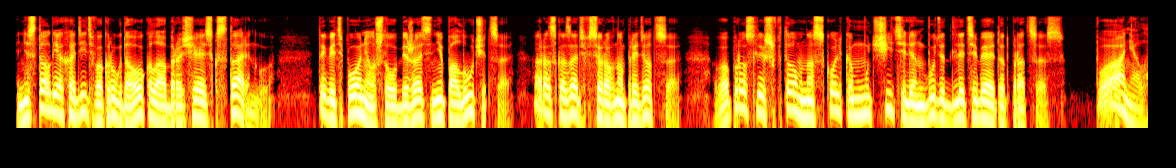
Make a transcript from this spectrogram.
Не стал я ходить вокруг да около, обращаясь к Старингу. Ты ведь понял, что убежать не получится, а рассказать все равно придется. Вопрос лишь в том, насколько мучителен будет для тебя этот процесс. Понял.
